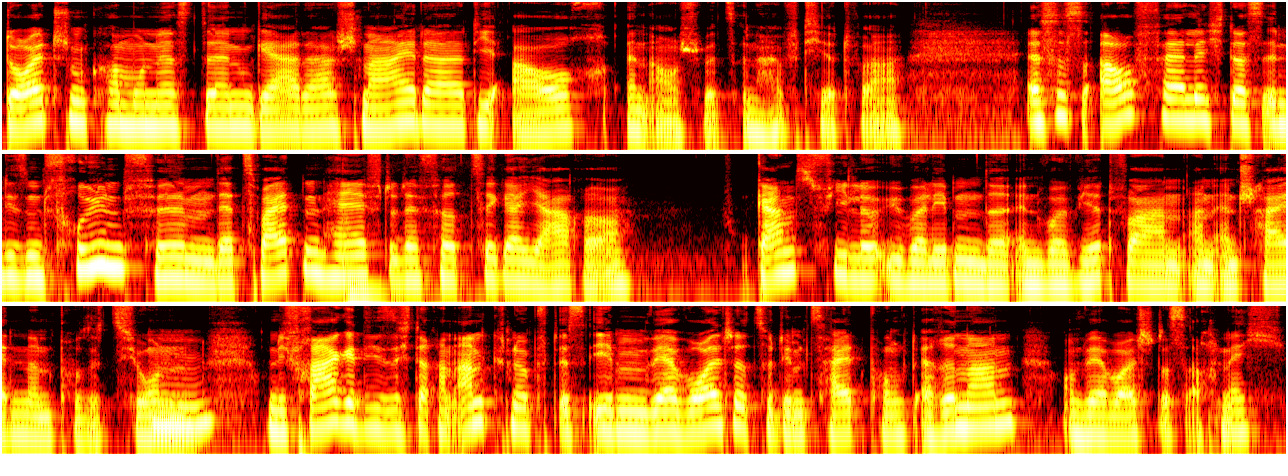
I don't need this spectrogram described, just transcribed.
deutschen Kommunistin, Gerda Schneider, die auch in Auschwitz inhaftiert war. Es ist auffällig, dass in diesen frühen Filmen der zweiten Hälfte der 40er Jahre ganz viele Überlebende involviert waren an entscheidenden Positionen. Mhm. Und die Frage, die sich daran anknüpft, ist eben, wer wollte zu dem Zeitpunkt erinnern und wer wollte das auch nicht.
